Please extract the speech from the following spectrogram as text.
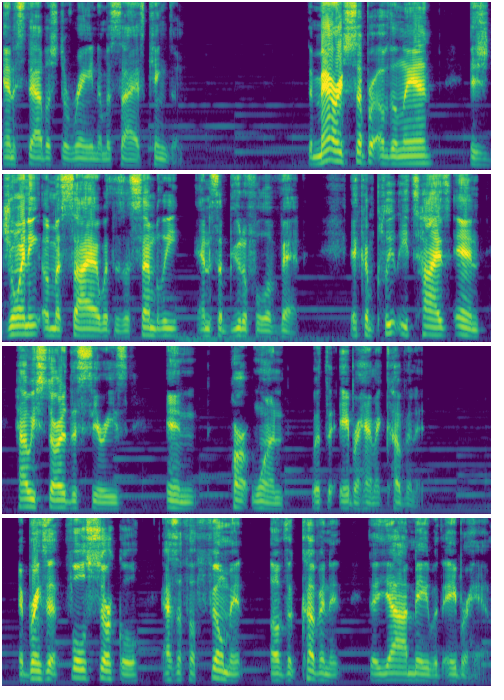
and establish the reign of Messiah's kingdom. The marriage supper of the Lamb is joining of Messiah with his assembly, and it's a beautiful event. It completely ties in how we started this series in part one with the Abrahamic covenant. It brings it full circle as a fulfillment of the covenant that Yah made with Abraham.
